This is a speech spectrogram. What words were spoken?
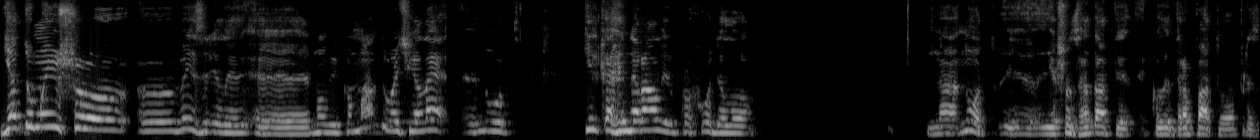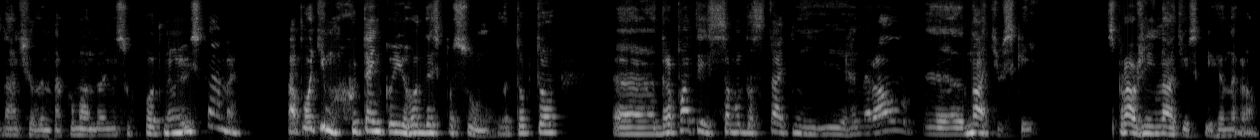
Я думаю, що е, визріли е, нові командувачі, але е, ну, от, кілька генералів проходило на ну, от, е, якщо згадати, коли Драпатова призначили на командування сухопутними військами, а потім хутенько його десь посунули. Тобто е, Драпатий самодостатній генерал, е, натівський, справжній натівський генерал.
